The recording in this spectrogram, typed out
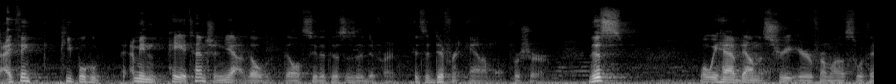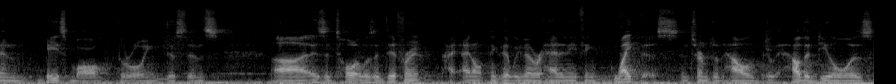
I think people who I mean pay attention, yeah, they'll they'll see that this is a different it's a different animal for sure. This what we have down the street here from us within baseball throwing distance Uh, is it total? It Was a different? I, I don't think that we've ever had anything like this in terms of how how the deal was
